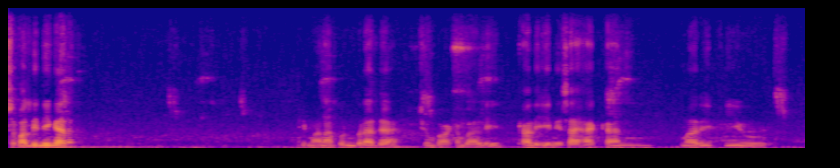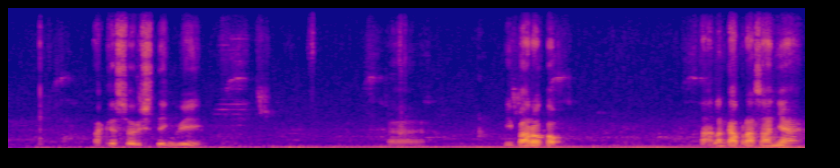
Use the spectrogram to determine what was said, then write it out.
Sobat Lintingar di mana pun berada jumpa kembali kali ini saya akan mereview aksesoris Stingway uh, pipa rokok. Tak lengkap rasanya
